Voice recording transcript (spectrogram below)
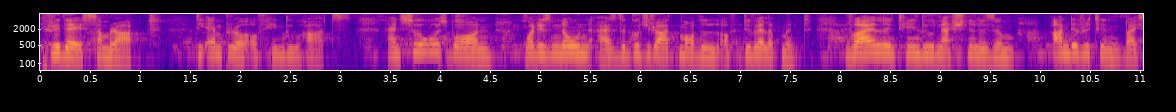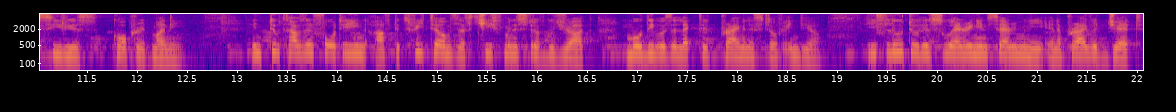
Hriday Samrat, the emperor of Hindu hearts. And so was born what is known as the Gujarat model of development, violent Hindu nationalism underwritten by serious corporate money. In 2014, after three terms as Chief Minister of Gujarat, Modi was elected Prime Minister of India. He flew to his swearing in ceremony in a private jet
